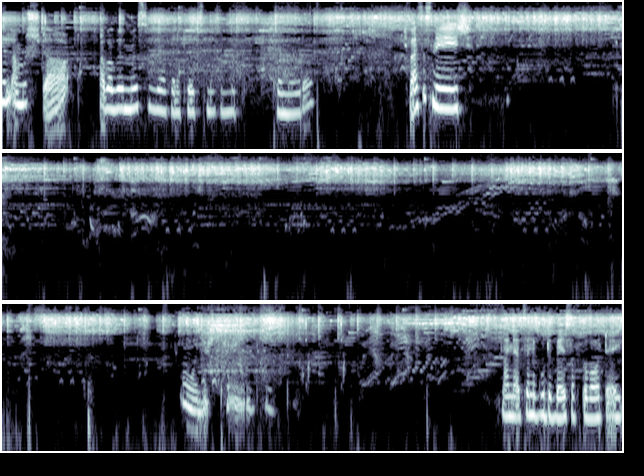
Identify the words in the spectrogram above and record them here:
Kill am Start. Aber wir müssen ja keine Kills machen mit Pam, oder? Ich weiß es nicht. Oh, die Pain. Nein, er hat eine gute Base aufgebaut, der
